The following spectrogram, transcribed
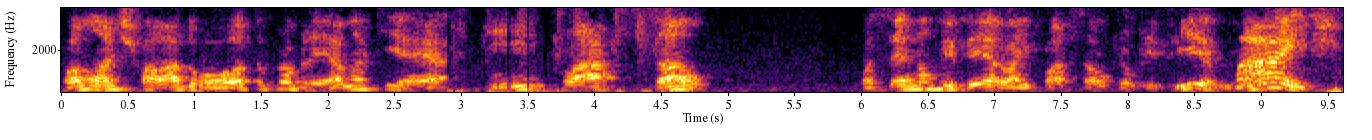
Vamos antes falar do outro problema, que é inflação. Vocês não viveram a inflação que eu vivi, mas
